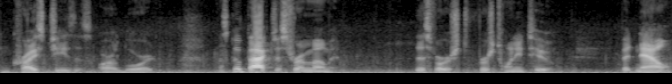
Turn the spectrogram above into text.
in Christ Jesus our Lord. Let's go back just for a moment. This verse, verse 22. But now,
